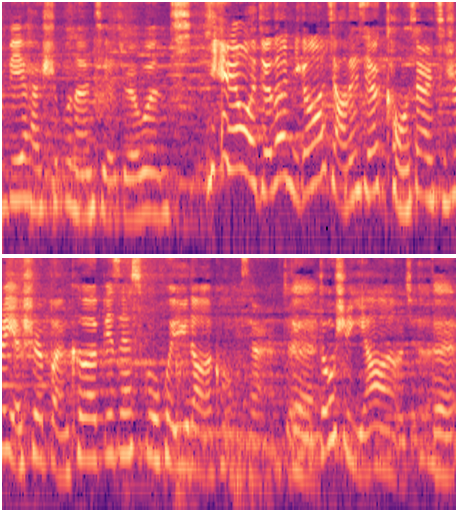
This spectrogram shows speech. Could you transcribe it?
MBA 还是不能解决问题，因为我觉得你刚刚讲那些 concern，其实也是本科 business school 会遇到的 concern，对，都是一样的。我觉得，对，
